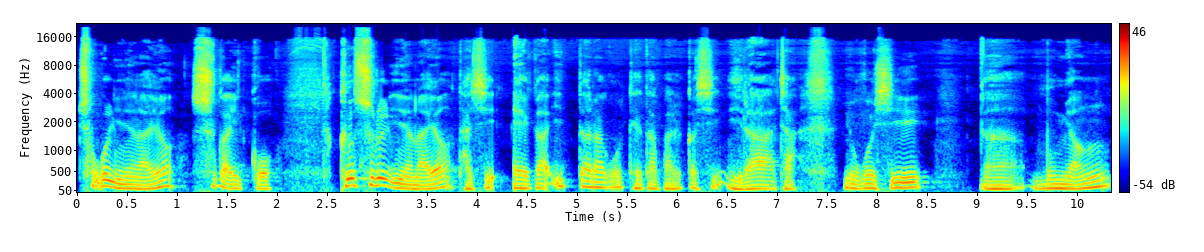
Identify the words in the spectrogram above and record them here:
촉을 인연하여 수가 있고 그 수를 인연하여 다시 애가 있다라고 대답할 것이니라. 자, 요것이 어, 무명,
